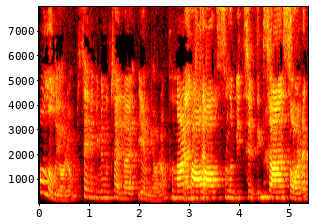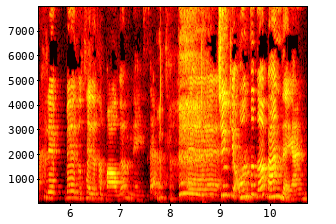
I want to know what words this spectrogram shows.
Bal alıyorum. Senin gibi Nutella yemiyorum. Pınar Ben de- kahvaltısını bitirdikten sonra krep ve Nutella tabağı alıyorum. Neyse. Ee, Çünkü onda da ben de yani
